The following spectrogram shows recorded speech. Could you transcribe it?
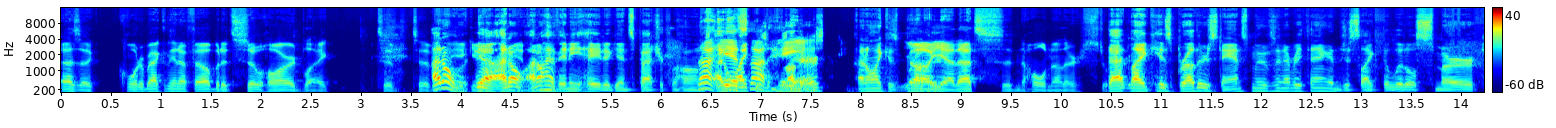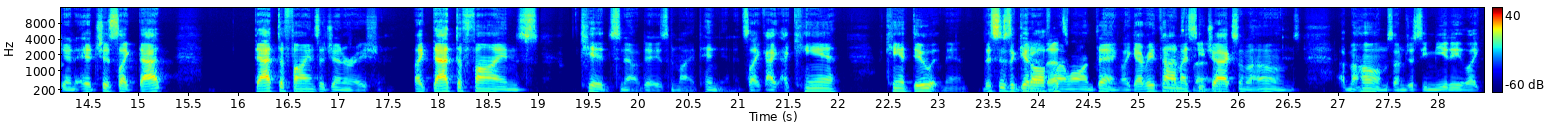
as a quarterback in the NFL, but it's so hard like to to. I don't. Yeah, I don't. you I don't have any hate against Patrick Mahomes. Not- I don't yeah, it's like not his hate. brother. I don't like his Oh yeah, that's a whole nother story. that like his brother's dance moves and everything, and just like the little smirk, and it's just like that. That defines a generation. Like that defines kids nowadays, in my opinion. It's like I, I can't, can't do it, man. This is a get Yeah, off my lawn thing. Like every time I see bad. Jackson Mahomes, uh, Mahomes, I'm just immediately like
